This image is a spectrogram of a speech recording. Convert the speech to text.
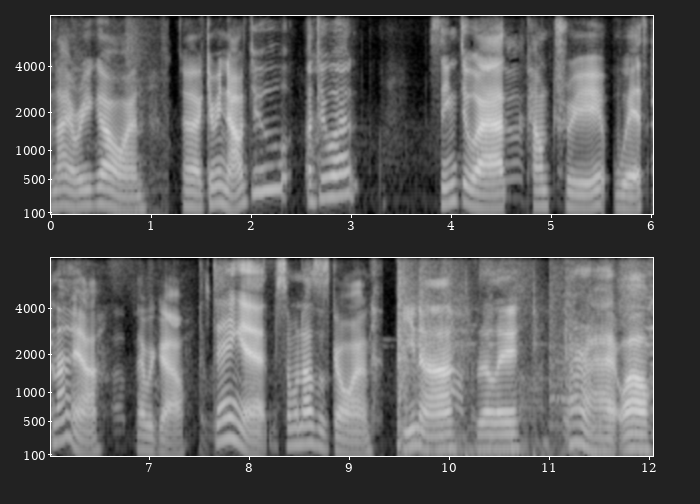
Anaya, where are you going? Uh, can we now do a duet? Sing duet, country with Anaya. There we go. Dang it, someone else is going. Ina, really? Alright, well,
